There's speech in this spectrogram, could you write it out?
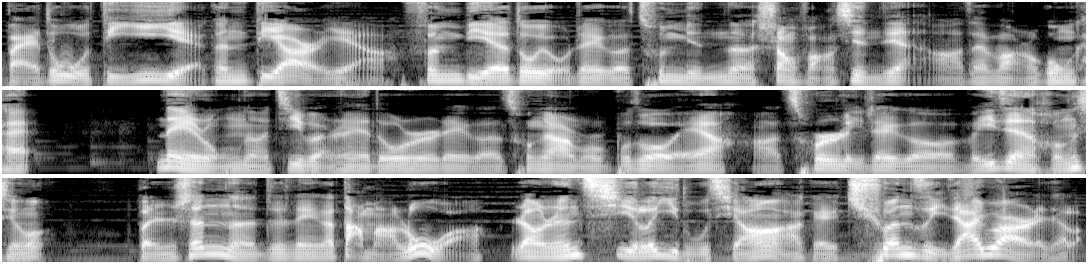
百度第一页跟第二页啊，分别都有这个村民的上访信件啊，在网上公开。内容呢，基本上也都是这个村干部不作为啊啊，村里这个违建横行，本身呢就那个大马路啊，让人砌了一堵墙啊，给圈自己家院里去了。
